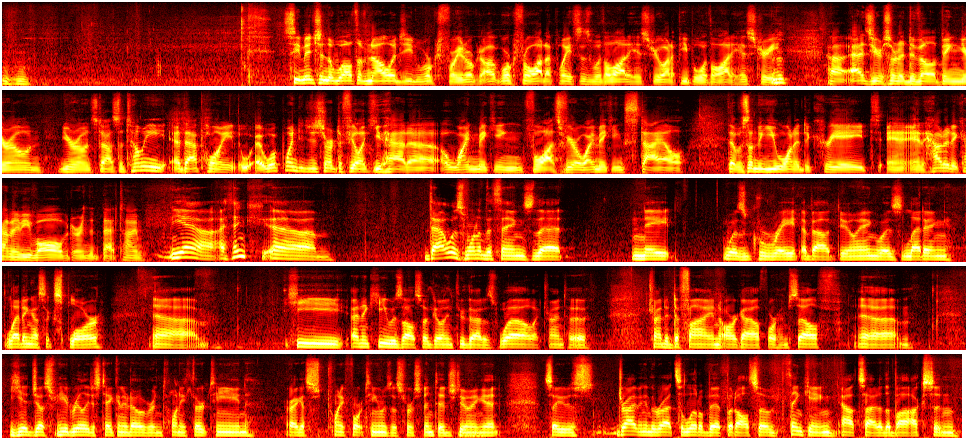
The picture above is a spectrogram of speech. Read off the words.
So you mentioned the wealth of knowledge you'd worked for. You worked, uh, worked for a lot of places with a lot of history, a lot of people with a lot of history, uh, as you're sort of developing your own your own style. So tell me, at that point, at what point did you start to feel like you had a, a winemaking philosophy or a winemaking style that was something you wanted to create, and, and how did it kind of evolve during the, that time? Yeah, I think um, that was one of the things that Nate was great about doing was letting letting us explore. Um, he, I think he was also going through that as well, like trying to trying to define Argyle for himself. Um, he had just he had really just taken it over in 2013 or I guess 2014 was his first vintage doing it. So he was driving in the ruts a little bit, but also thinking outside of the box. And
